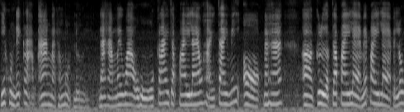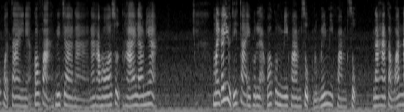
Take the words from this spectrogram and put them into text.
ที่คุณได้กล่าวอ้างมาทั้งหมดเลยนะคะไม่ว่าโอ้โหใกล้จะไปแล้วหายใจไม่ออกนะคะเกือบจะไปแหล่ไม่ไปแหล่เป็นโรคหัวใจเนี่ยก็ฝากพิจารณานะคะเพราะว่าสุดท้ายแล้วเนี่ยมันก็อยู่ที่ใจคุณแหละว่าคุณมีความสุขหรือไม่มีความสุขนะคะแต่ว่าณ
